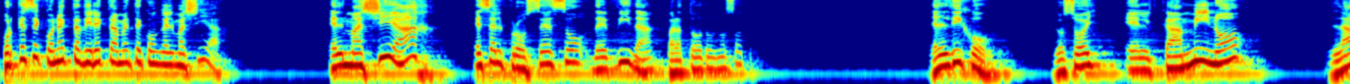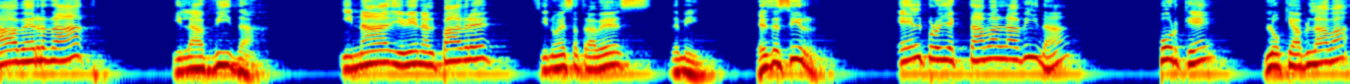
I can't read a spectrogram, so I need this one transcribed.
¿por qué se conecta directamente con el Mashiach? El Mashiach es el proceso de vida para todos nosotros. Él dijo, yo soy el camino, la verdad y la vida. Y nadie viene al Padre si no es a través de mí. Es decir, Él proyectaba la vida porque lo que hablaba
